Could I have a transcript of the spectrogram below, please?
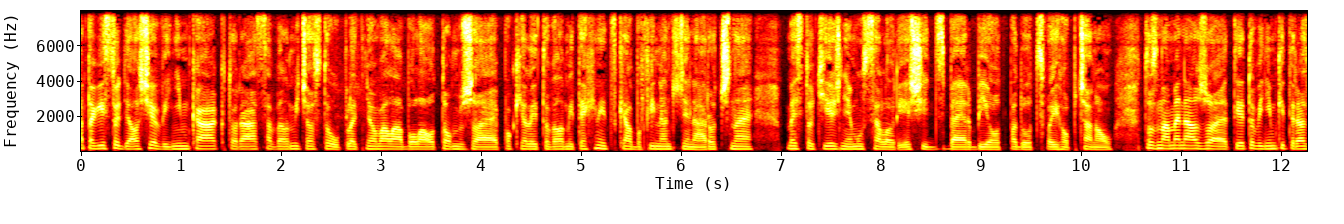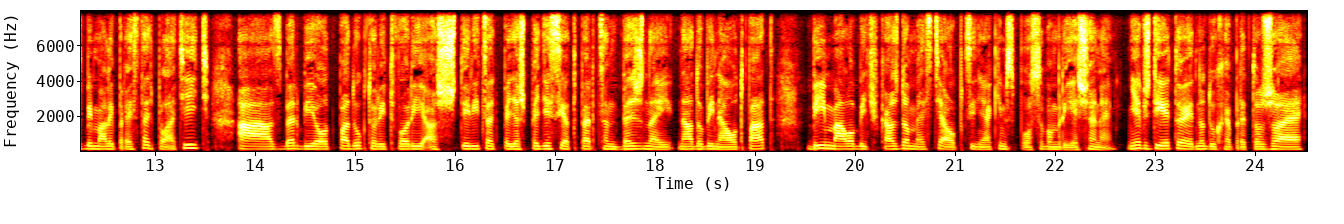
A takisto ďalšia výnimka, ktorá sa veľmi často upletňovala, bola o tom, že pokiaľ je to veľmi technické alebo finančne náročné, mesto tiež nemuselo riešiť zber bioodpadu od svojich občanov. To znamená, že tieto výnimky teraz by mali prestať platiť a zber bioodpadu, ktorý tvorí až 45 až 50% bežnej nádoby na odpad, by malo byť v každom meste a obci nejakým spôsobom riešené. Nevždy je to jednoduché, pretože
